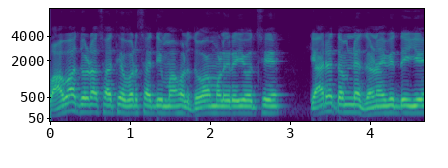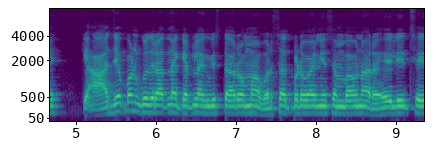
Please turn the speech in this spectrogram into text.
વાવાઝોડા સાથે વરસાદી માહોલ જોવા મળી રહ્યો છે. ત્યારે તમને જણાવી દઈએ કે આજે પણ ગુજરાતના કેટલાક વિસ્તારોમાં વરસાદ પડવાની સંભાવના રહેલી છે.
